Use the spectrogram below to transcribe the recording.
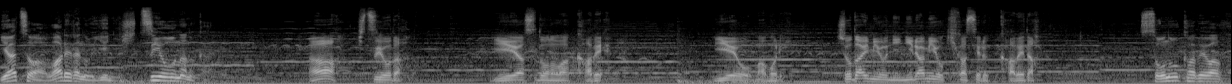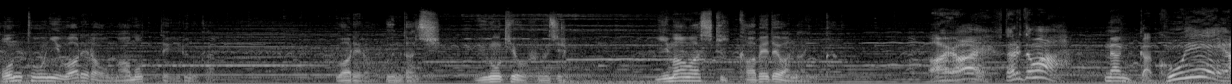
奴は我らの家に必要なのか？ああ必要だ。家康殿は壁。家を守り諸大名に睨みを利かせる壁だその壁は本当に我らを守っているのか。我らを分断し動きを封じる。忌まわしき壁ではないのか。おいおい二人ともなんか怖えよ。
